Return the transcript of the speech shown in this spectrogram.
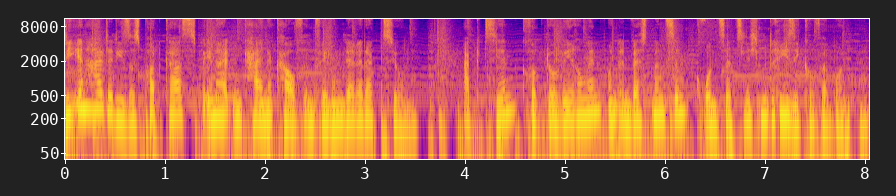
Die Inhalte dieses Podcasts beinhalten keine Kaufempfehlung der Redaktion. Aktien, Kryptowährungen und Investments sind grundsätzlich mit Risiko verbunden.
